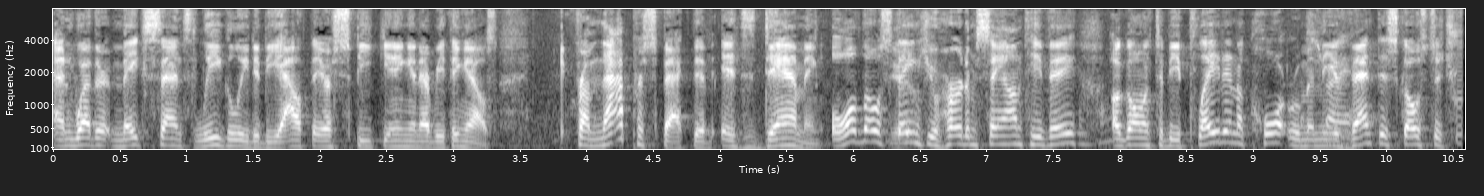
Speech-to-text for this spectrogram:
and whether it makes sense legally to be out there speaking and everything else from that perspective, it's damning. All those yeah. things you heard him say on TV are going to be played in a courtroom in the right. event this goes to trial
